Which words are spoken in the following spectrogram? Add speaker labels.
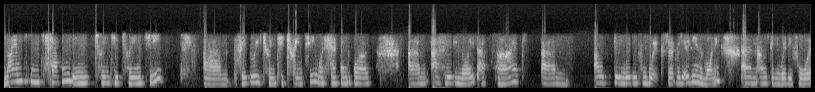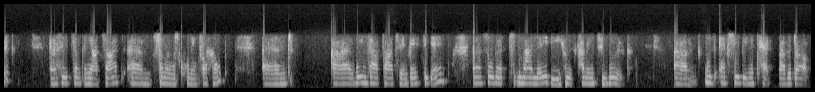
Speaker 1: My incident happened in 2020, um, February 2020. What happened was um, I heard a noise outside. Um, I was getting ready for work, so it was early in the morning, and I was getting ready for work. And I heard something outside. Um, someone was calling for help, and I went outside to investigate, and I saw that my lady who was coming to work um, was actually being attacked by the dog.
